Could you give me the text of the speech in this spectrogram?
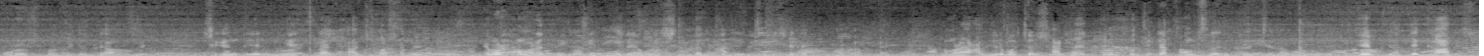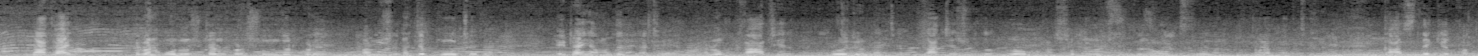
পৌরসভা থেকে দেওয়া হবে, সেখান থেকে নিয়ে তারা গাছ বসাবে। এবার আমরা দেখছি বলে আমরা সিদ্ধান্ত দিচ্ছি সেটা কীভাবে হয়। আমরা আগের বছর ষাট হাজার টাকা প্রতিটা কাউন্সিলরকে দিয়েছিলাম, যে যাতে গাছ লাগায় এবং অনুষ্ঠান করে সুন্দর করে মানুষের কাছে পৌঁছে যায়। এটাই আমাদের কাছে কারণ গাছের প্রয়োজন আছে গাছের শুধু ভারসাম্য অক্সিজেন পাচ্ছি। গাছ থেকে কত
